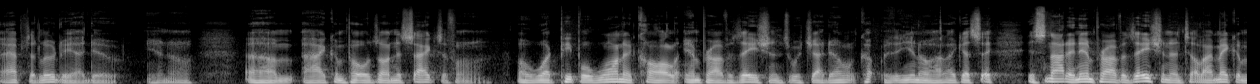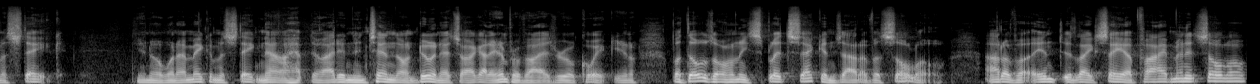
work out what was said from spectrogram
Absolutely, I do. You know, um, I compose on the saxophone or what people want to call improvisations, which I don't. You know, like I say, it's not an improvisation until I make a mistake. You know, when I make a mistake now, I have to. I didn't intend on doing that, so I got to improvise real quick. You know, but those are only split seconds out of a solo, out of a like say a five minute solo.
